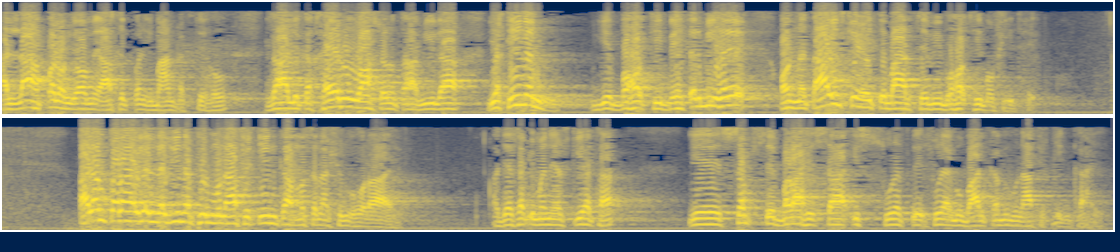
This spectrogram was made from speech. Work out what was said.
اللہ پر اور یوم آصف پر ایمان رکھتے ہو ظال کا خیر واسن تعبیلا یقیناً یہ بہت ہی بہتر بھی ہے اور نتائج کے اعتبار سے بھی بہت ہی مفید ہے۔ علم النزین پھر منافقین کا مسئلہ شروع ہو رہا ہے۔ اور جیسا کہ میں نے عرض کیا تھا یہ سب سے بڑا حصہ اس صورت سورہ مبارکہ میں منافقین کا ہے۔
